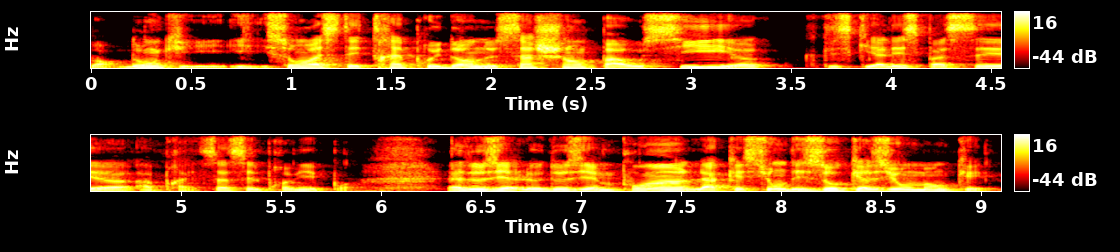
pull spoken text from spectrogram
Bon donc il, ils sont restés très prudents, ne sachant pas aussi euh, qu'est-ce qui allait se passer euh, après. Ça, c'est le premier point. Le deuxième point, la question des occasions manquées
